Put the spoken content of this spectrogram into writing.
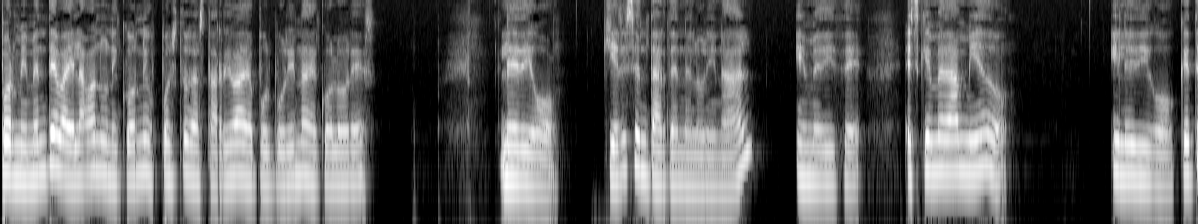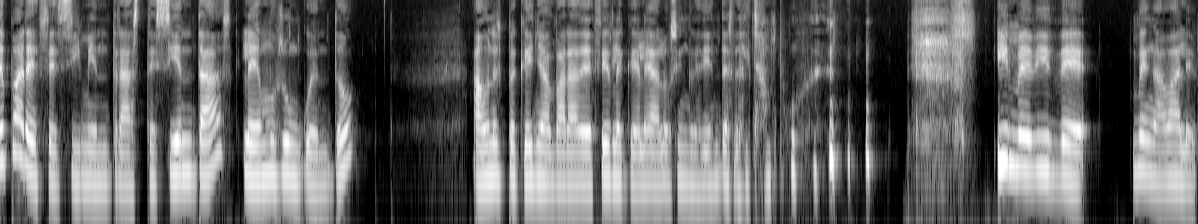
Por mi mente bailaban unicornios puestos hasta arriba de purpurina de colores. Le digo, ¿quieres sentarte en el orinal? Y me dice, es que me da miedo. Y le digo, ¿qué te parece si mientras te sientas leemos un cuento? Aún es pequeña para decirle que lea los ingredientes del champú. y me dice, venga, vale.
